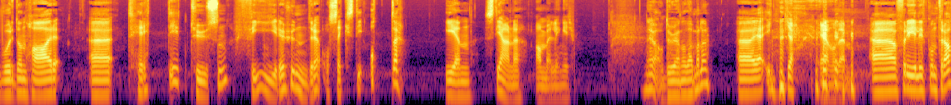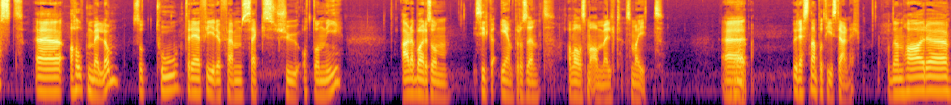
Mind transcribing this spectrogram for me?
Hvor den har eh, 30 468 én-stjerneanmeldinger. Ja, du er en av dem, eller? Eh, jeg er ikke en av dem. Eh, for å gi litt kontrast, eh, alt mellom, så 2, 3, 4, 5, 6, 7, 8 og 9, er det bare sånn ca. 1 av alle som er anmeldt, som har gitt. Eh, Resten er på ti stjerner. Og den har eh,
